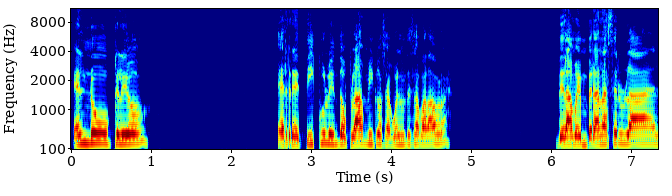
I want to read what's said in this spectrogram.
El núcleo, el retículo endoplásmico, ¿se acuerdan de esa palabra? De la membrana celular.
